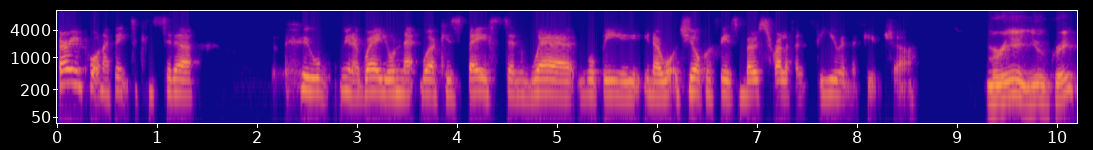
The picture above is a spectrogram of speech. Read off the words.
very important, I think, to consider who, you know, where your network is based and where will be, you know, what geography is most relevant for you in the future. Maria, you agree?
